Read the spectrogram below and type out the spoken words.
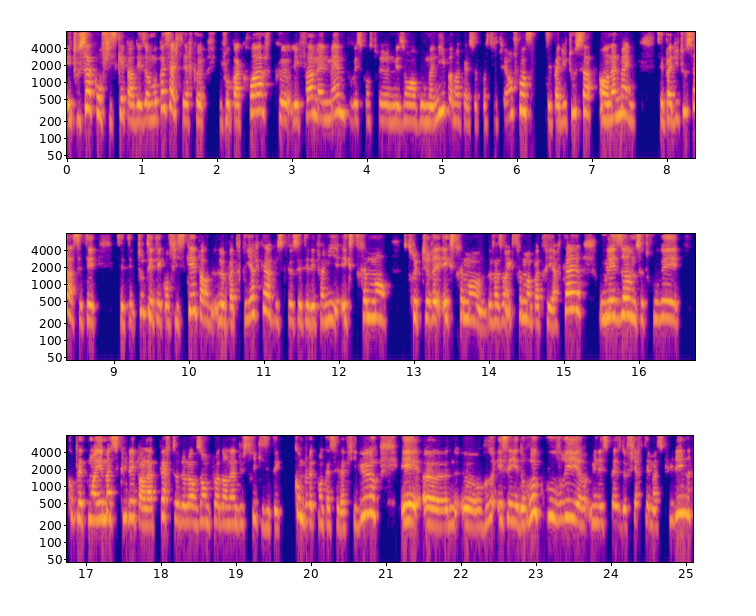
et tout ça confisqué par des hommes au passage. C'est-à-dire qu'il ne faut pas croire que les femmes elles-mêmes pouvaient se construire une maison en Roumanie pendant qu'elles se prostituaient en France. C'est pas du tout ça. En Allemagne, c'est pas du tout ça. C'était, tout était confisqué par le patriarcat, puisque c'était des familles extrêmement structurées, extrêmement, de façon extrêmement patriarcale, où les hommes se trouvaient complètement émasculés par la perte de leurs emplois dans l'industrie, qu'ils étaient complètement cassés la figure, et euh, euh essayer de recouvrir une espèce de fierté masculine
